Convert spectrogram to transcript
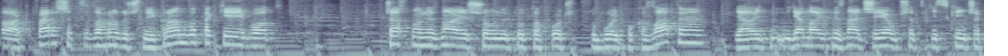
Так, перше це загрузочний екран, от такий от. Чесно, не знаю, що вони тут хочуть з собою показати. Я, я навіть не знаю, чи є взагалі такий скінчик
